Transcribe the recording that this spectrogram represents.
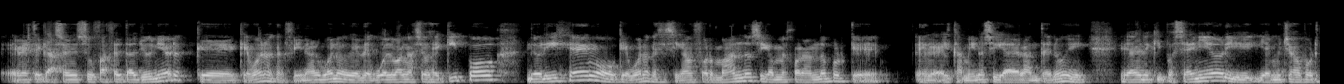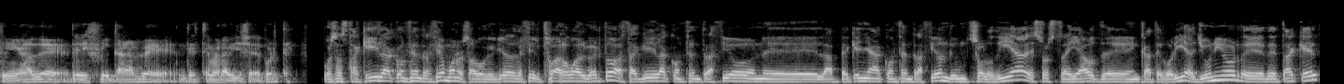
en este caso en su faceta junior, que, que, bueno, que al final, bueno, que devuelvan a sus equipos de origen o que bueno, que se sigan formando, sigan mejorando porque el, camino sigue adelante, ¿no? Y, hay un equipo senior y, hay muchas oportunidades de, disfrutar de, este maravilloso deporte. Pues hasta aquí la concentración, bueno, salvo que quieras decir tú algo, Alberto, hasta aquí la concentración, eh, la pequeña concentración de un solo día, esos tryouts en categoría junior de, de, tackle,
